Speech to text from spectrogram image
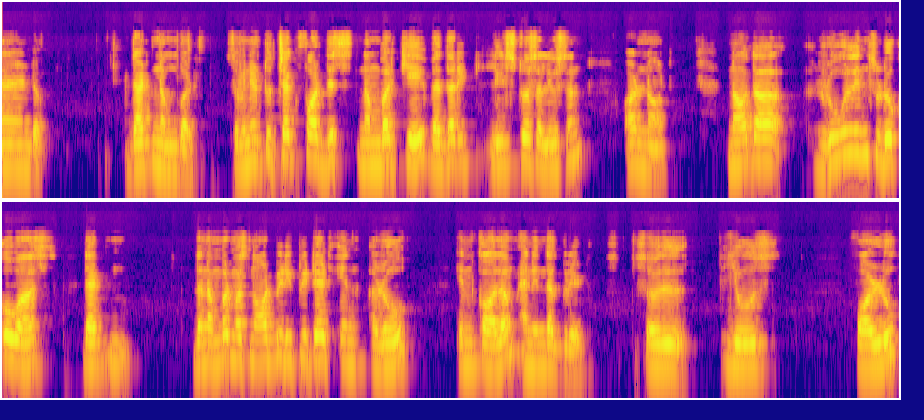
and that number so we need to check for this number k whether it leads to a solution or not now the rule in sudoku was that the number must not be repeated in a row in column and in the grid. So we'll use for loop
